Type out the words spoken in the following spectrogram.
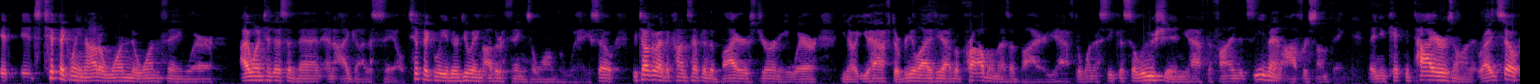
it, it's typically not a one-to-one thing where I went to this event and I got a sale. Typically, they're doing other things along the way. So we talk about the concept of the buyer's journey, where you know you have to realize you have a problem as a buyer. You have to want to seek a solution. You have to find that event offers something. Then you kick the tires on it, right? So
